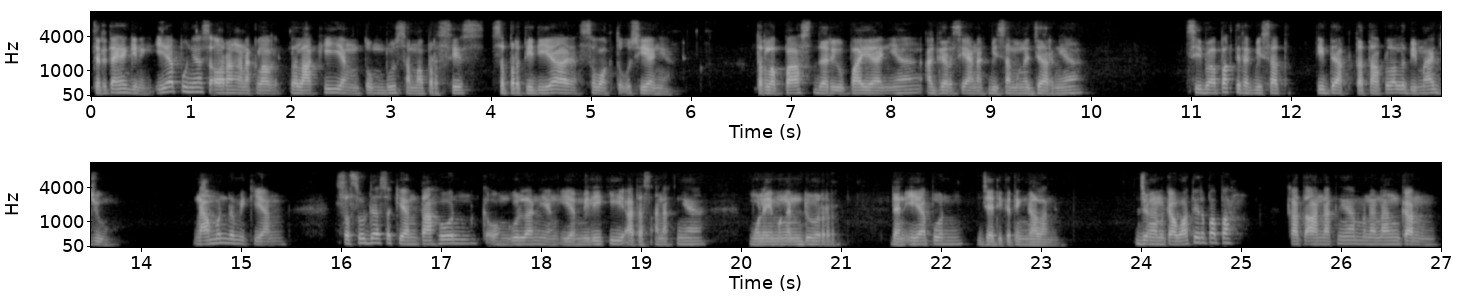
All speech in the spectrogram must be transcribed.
Ceritanya gini, ia punya seorang anak la- lelaki yang tumbuh sama persis seperti dia sewaktu usianya. Terlepas dari upayanya agar si anak bisa mengejarnya, si bapak tidak bisa tidak tetaplah lebih maju. Namun demikian, sesudah sekian tahun keunggulan yang ia miliki atas anaknya mulai mengendur dan ia pun jadi ketinggalan. Jangan khawatir papa, kata anaknya menenangkan.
